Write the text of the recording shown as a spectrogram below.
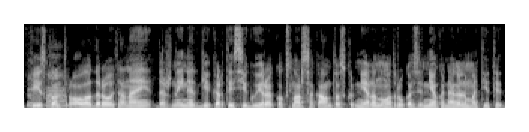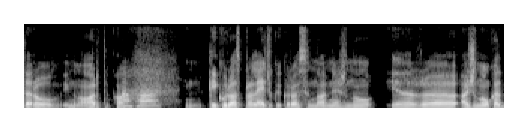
face Mhm. kontrolą darau tenai. Dažnai netgi kartais, jeigu yra koks nors akantas, kur nėra nuotraukos ir nieko negaliu matyti, tai darau ignore tipo. Aha. Kai kuriuos praleidžiu, kai kuriuos ignore nežinau. Ir e, aš žinau, kad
